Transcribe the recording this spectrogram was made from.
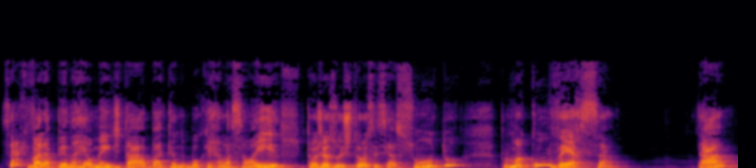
será que vale a pena realmente estar tá batendo boca em relação a isso? Então Jesus trouxe esse assunto para uma conversa, tá?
